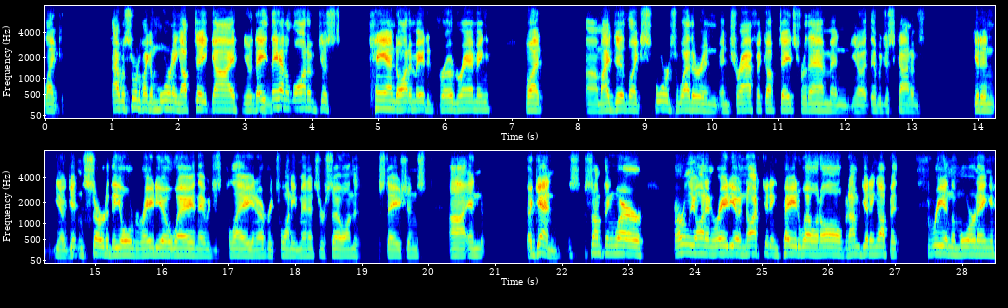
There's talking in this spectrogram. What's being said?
like I was sort of like a morning update guy. You know, they mm-hmm. they had a lot of just canned automated programming, but um, I did like sports, weather, and and traffic updates for them, and you know they would just kind of get in, you know, get inserted the old radio way, and they would just play, you know, every 20 minutes or so on the stations. Uh, and again, something where early on in radio, not getting paid well at all, but I'm getting up at three in the morning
